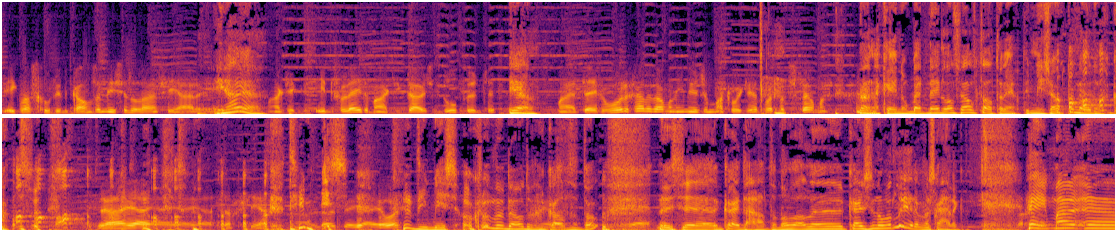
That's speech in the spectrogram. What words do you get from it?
ik was goed in de kansen missen de laatste jaren. Ja, ja. Maakte ik, in het verleden maakte ik duizend doelpunten. Ja. Maar tegenwoordig gaat het allemaal niet meer zo makkelijk. Hè? Het wordt wat stemmer. Nou, dan kun je nog bij het Nederlands elftal terecht. Die missen ook de nodige kansen. Ja, ja, ja, ja. ja, dat, ja. Die Dat ben jij hoor. Die missen ook wel de nodige kansen, toch? Dus eh kan je daar nog wel, eh, kan je ze nog wat leren waarschijnlijk. Hé, hey, maar, eh,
